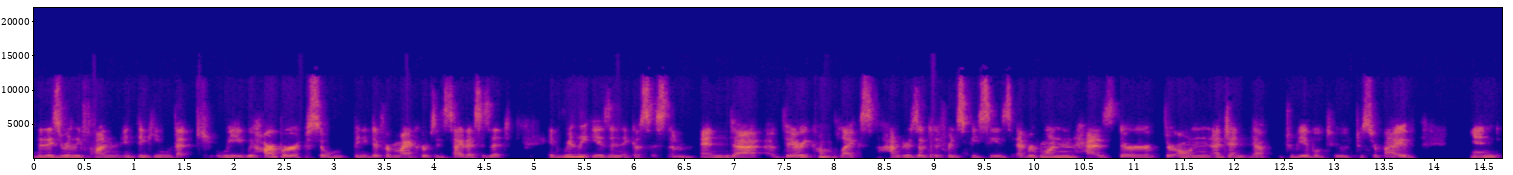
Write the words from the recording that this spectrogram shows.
that is really fun in thinking that we we harbor so many different microbes inside us is that it really is an ecosystem and uh, very complex, hundreds of different species. Everyone has their their own agenda to be able to to survive. And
